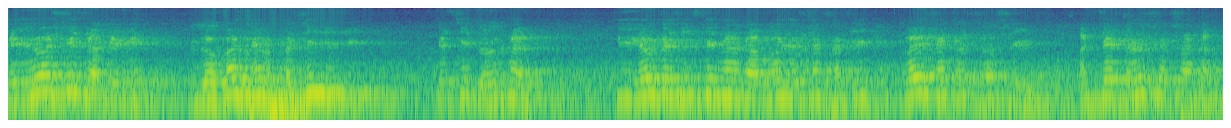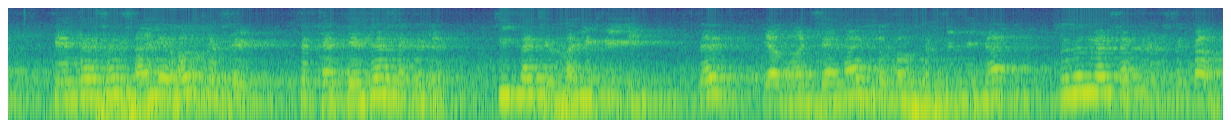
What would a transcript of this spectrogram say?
निर्वाचित झालेले लोकांचे प्रतिनिधी त्याची धोरणं ही योग्य दृष्टीनं राबवण्यासाठी प्रयत्न करत असतील. आणि ते करत असताना केंद्राचं सहाय्य होत नसेल तर त्या केंद्राकडे टीकाची भाजी केली तर या माणसांना लोकप्रतिनिधीला तुरुंगाचा ग्रस्त काम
